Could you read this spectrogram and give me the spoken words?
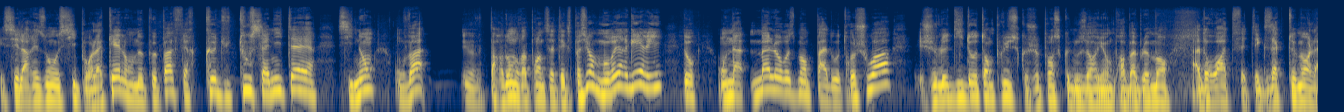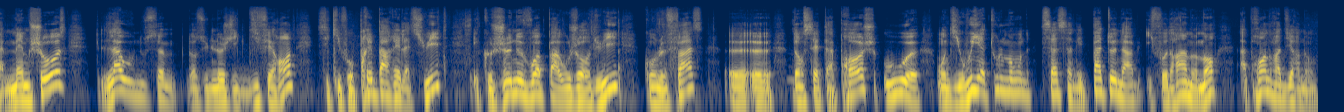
Et c'est la raison aussi pour laquelle on ne peut pas faire que du tout sanitaire. Sinon, on va, pardon de reprendre cette expression, mourir guéri. Donc, on n'a malheureusement pas d'autre choix. Je le dis d'autant plus que je pense que nous aurions probablement, à droite, fait exactement la même chose. Là où nous sommes dans une logique différente, c'est qu'il faut préparer la suite et que je ne vois pas aujourd'hui qu'on le fasse euh, euh, dans cette approche où euh, on dit oui à tout le monde. Ça, ça n'est pas tenable. Il faudra un moment apprendre à dire non.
